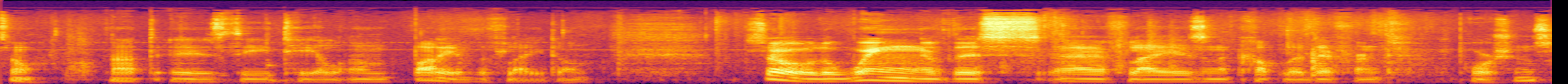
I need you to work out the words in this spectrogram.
So that is the tail and body of the fly done. So the wing of this uh, fly is in a couple of different portions.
